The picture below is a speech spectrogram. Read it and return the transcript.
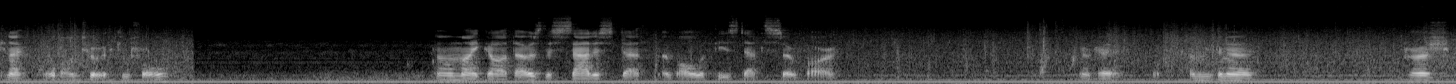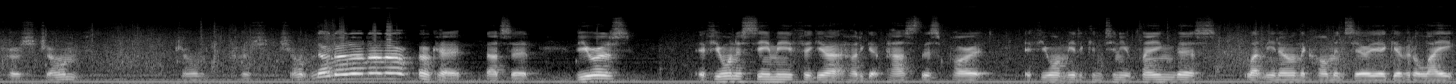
can I hold on to it with control? Oh my god, that was the saddest death of all of these deaths so far. Okay, I'm gonna push, push, jump, jump, push, jump. No, no, no, no, no! Okay, that's it. Viewers, if you want to see me figure out how to get past this part, if you want me to continue playing this, let me know in the comments area, give it a like.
